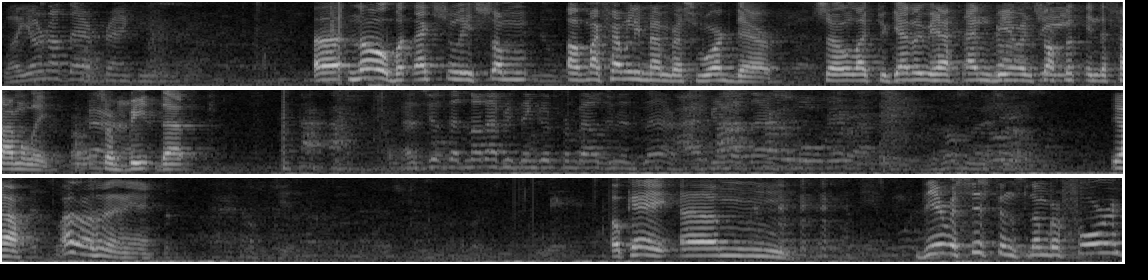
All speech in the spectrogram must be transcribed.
Well, you're not there, Frankie. Uh, no, but actually some of my family members work there. So like together we have and beer and chocolate in the family. Fair so enough. beat that. That's just that not everything good from Belgium is there. If you're not there. There's also no cheese. Yeah. Well, well, eh. Okay. Um, dear assistants number four.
